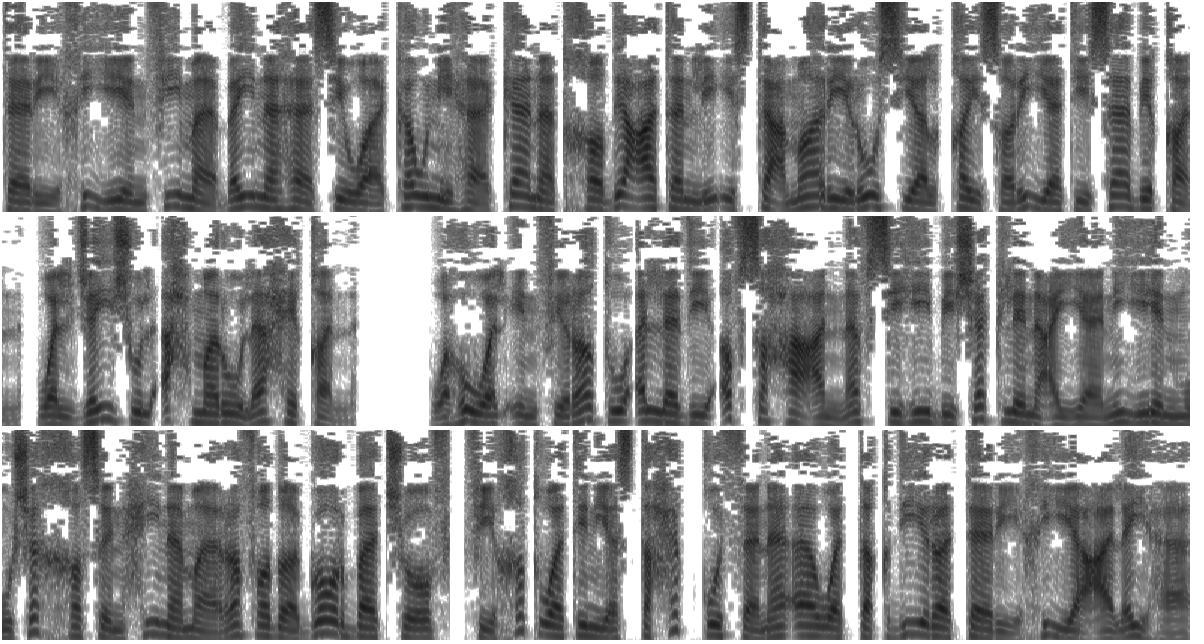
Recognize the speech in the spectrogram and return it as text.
تاريخي فيما بينها سوى كونها كانت خاضعة لاستعمار روسيا القيصرية سابقا والجيش الأحمر لاحقا. وهو الانفراط الذي أفصح عن نفسه بشكل عياني مشخص حينما رفض غورباتشوف في خطوة يستحق الثناء والتقدير التاريخي عليها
